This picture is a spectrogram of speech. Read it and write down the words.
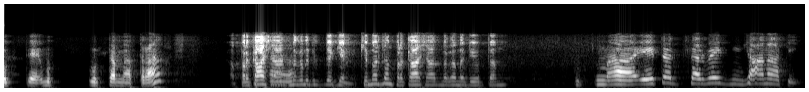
उक्ते उक्तम् अत्र। प्रकाशात्मकम् इत्युक्ते किं? किमर्थं प्रकाशात्मकम् इति उक्तम् एतत् सर्वे जानाति।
